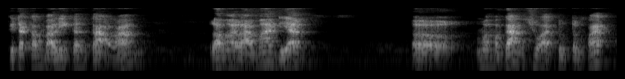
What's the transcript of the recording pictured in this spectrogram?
kita kembalikan ke alam lama-lama dia uh, memegang suatu tempat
